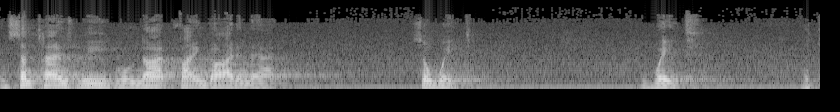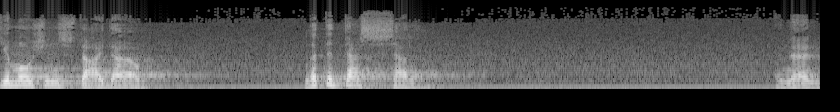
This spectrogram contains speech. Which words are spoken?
and sometimes we will not find God in that. So wait. Wait. Let the emotions die down. Let the dust settle. And then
